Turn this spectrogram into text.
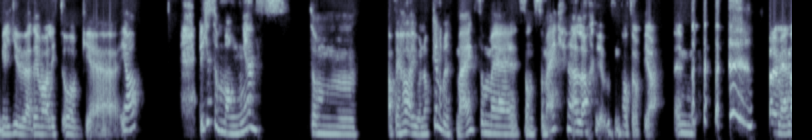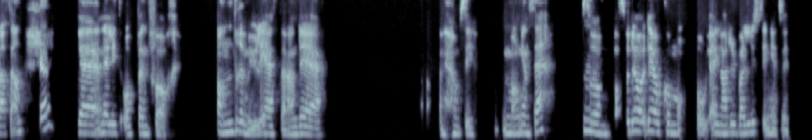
miljøet, det var litt òg Ja. Det er ikke så mange som at Jeg har jo noen rundt meg som er sånn som meg. Eller altså, ja. Hva jeg mener. Sant? Ja. En er litt åpen for andre muligheter enn det si, mange ser. Så Mm. altså, det, det å komme og Jeg hadde veldig lyst inn i et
